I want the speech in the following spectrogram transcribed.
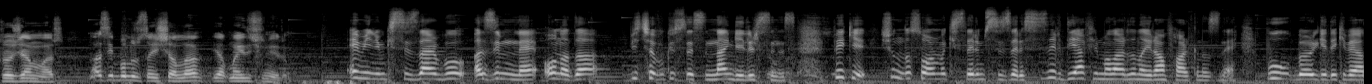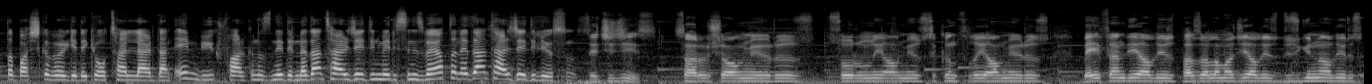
projem var. Nasip olursa inşallah yapmayı düşünüyorum. Eminim ki sizler bu azimle ona da bir çabuk üstesinden gelirsiniz. Peki şunu da sormak isterim sizlere. Sizleri diğer firmalardan ayıran farkınız ne? Bu bölgedeki veyahut da başka bölgedeki otellerden en büyük farkınız nedir? Neden tercih edilmelisiniz veyahut da neden tercih ediliyorsunuz? Seçiciyiz. Sarhoşu almıyoruz, sorunluyu almıyoruz, sıkıntılıyı almıyoruz, beyefendiyi alıyoruz, pazarlamacıyı alıyoruz, düzgününü alıyoruz.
